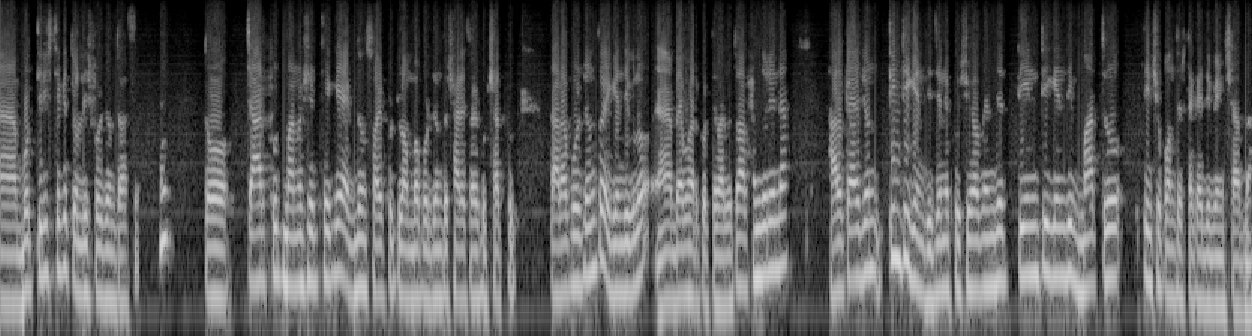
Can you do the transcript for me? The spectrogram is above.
আহ বত্রিশ থেকে চল্লিশ পর্যন্ত আছে হ্যাঁ? তো চার ফুট মানুষের থেকে একদম ছয় ফুট লম্বা পর্যন্ত সাড়ে ছয় ফুট সাত ফুট তারা পর্যন্ত এই গেঞ্জিগুলো আহ, ব্যবহার করতে পারবে। তো আলহামদুলিল্লাহ হালকা আয়োজন তিনটি গেঞ্জি জেনে খুশি হবেন যে তিনটি গেঞ্জি মাত্র তিনশো পঞ্চাশ টাকায় দিবে ইনশাআল্লাহ।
